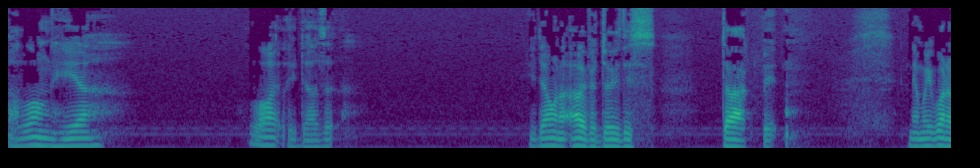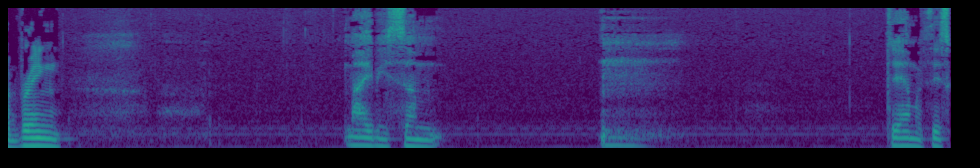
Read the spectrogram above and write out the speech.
Along here, lightly does it. You don't want to overdo this dark bit. And then we want to bring maybe some down with this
